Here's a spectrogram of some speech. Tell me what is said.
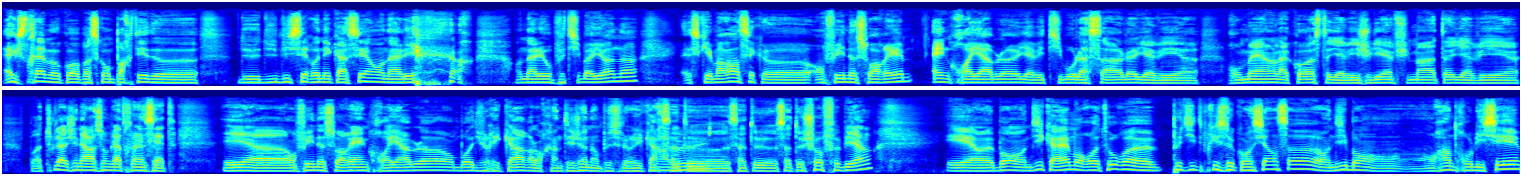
extrême, quoi, parce qu'on partait de, du lycée René Cassé, on allait, on allait au Petit Bayonne. Et ce qui est marrant, c'est qu'on fait une soirée incroyable. Il y avait Thibault Lassalle, il y avait euh, Romain Lacoste, il y avait Julien Fumat, il y avait euh, toute la génération 87. Et euh, on fait une soirée incroyable, on boit du Ricard. Alors quand tu es jeune, en plus, le Ricard, ah ça, te, ça, te, ça, te, chauffe bien. Et bon, on dit quand même au retour, petite prise de conscience, on dit, bon, on rentre au lycée,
